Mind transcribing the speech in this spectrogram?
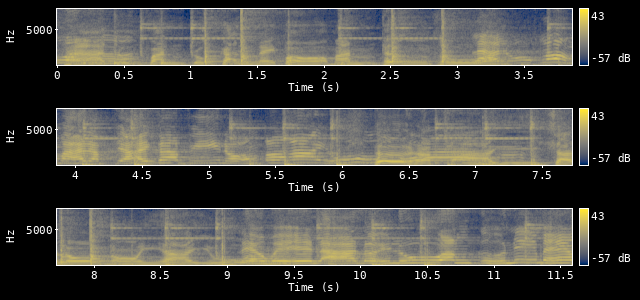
วนหาจุงควันจุงคันในพ่อมันถึงสวแล้วงลูกลงมาดับใจกับพี่น้องต้องให้หูเฮ้ยรับชายชะลองหน่อยให้หัวแล้วเวลาเลยลวงคืนนี้แม่เ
